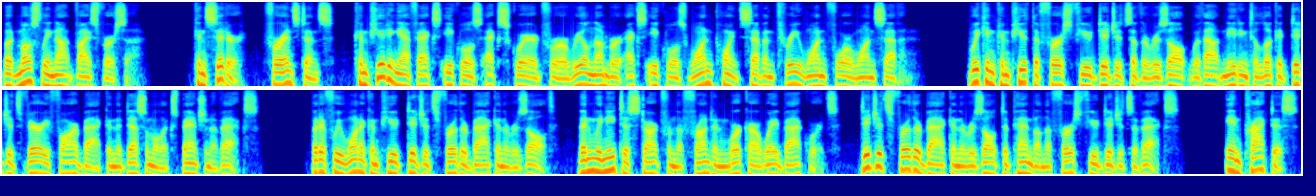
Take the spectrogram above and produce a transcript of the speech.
but mostly not vice versa. Consider, for instance, computing fx equals x squared for a real number x equals 1.731417. We can compute the first few digits of the result without needing to look at digits very far back in the decimal expansion of x. But if we want to compute digits further back in the result, then we need to start from the front and work our way backwards. Digits further back in the result depend on the first few digits of x. In practice,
